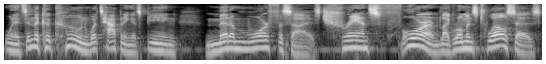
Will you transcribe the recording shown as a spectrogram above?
when it's in the cocoon, what's happening? It's being metamorphosized, transformed, like Romans 12 says.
